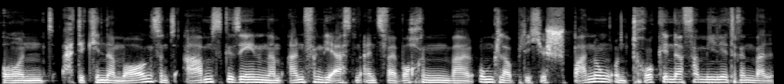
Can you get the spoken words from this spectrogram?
und hat die Kinder morgens und abends gesehen und am Anfang die ersten ein, zwei Wochen war unglaubliche Spannung und Druck in der Familie drin, weil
